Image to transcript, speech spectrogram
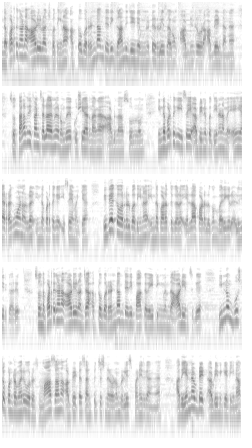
இந்த படத்துக்கான ஆடியோ லான்ச் பார்த்தீங்கன்னா அக்டோபர் ரெண்டாம் தேதி காந்தி ஜெயந்தியை முன்னிட்டு ரிலீஸ் ஆகும் அப்படின்ற ஒரு அப்டேட் தாங்க. ஸோ தளபதி ஃபேன்ஸ் எல்லாருமே ரொம்பவே குஷியாக இருந்தாங்க அப்படின்னு தான் சொல்லணும். இந்த படத்துக்கு இசை அப்படின்னு பார்த்தீங்கன்னா நம்ம ஏஆர் ரகுமான் அவர்கள் இந்த படத்துக்கு இசையமைக்க விவேக் அவர்கள் பார்த்தீங்கன்னா இந்த படத்துக்கு எல்லா பாடலுக்கும் வரிகள் எழுதியிருக்காரு. ஸோ அந்த படத்துக்கான ஆடியோ லான்ச்சா அக்டோபர் ரெண்டாம் தேதி பார்க்க வெயிட்டிங்ல இருந்த ஆடியன்ஸுக்கு இன்னும் பூஸ்டப் பண்ற மாதிரி ஒரு மாசான அப்டேட்டை சன் பிக்சர்ஸ் நிறுவனம் ரிலீஸ் பண்ணியிருக்காங்க. அது என்ன அப்டேட் அப்படின்னு கேட்டிங்கன்னா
